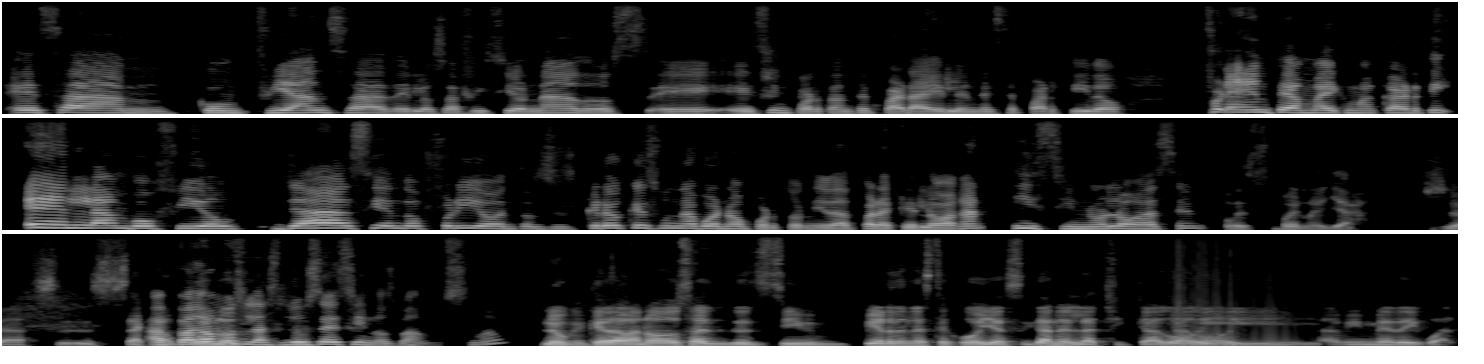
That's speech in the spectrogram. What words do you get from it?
esa mm, confianza de los aficionados eh, es importante para él en este partido frente a Mike McCarthy en Lambeau Field, ya haciendo frío, entonces creo que es una buena oportunidad para que lo hagan y si no lo hacen, pues bueno, ya. Ya Apagamos las luces y nos vamos, ¿no? Lo que quedaba, ¿no? O sea, si pierden este juego, ya ganen la Chicago y a mí me da igual,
